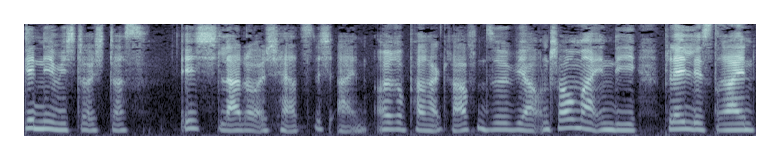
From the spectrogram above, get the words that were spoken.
genehmigt euch das. Ich lade euch herzlich ein, eure Paragraphen Sylvia, und schau mal in die Playlist rein,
